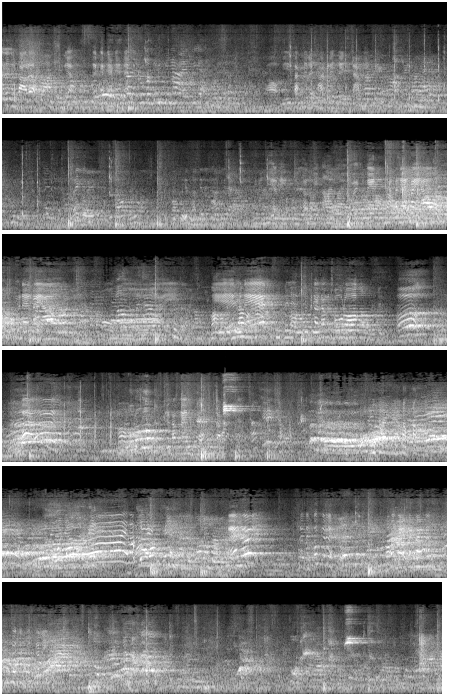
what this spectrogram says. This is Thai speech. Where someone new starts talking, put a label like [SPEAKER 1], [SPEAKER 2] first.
[SPEAKER 1] า
[SPEAKER 2] นก็เะฟา
[SPEAKER 3] ว
[SPEAKER 2] แล้วเนี่ย
[SPEAKER 3] มี
[SPEAKER 2] สั่งเดรัจ
[SPEAKER 3] ฉาน
[SPEAKER 2] ไปเล่นในสนามไม่เคยที่ต้องที่สั่งเดรัจฉานไม่
[SPEAKER 1] ได้เดี๋
[SPEAKER 2] ยวนี้แล้วนี่คะแนนคะแนนไม่เอาคะแนนไม่เอาเอ๊ะคะแนนไม่ต้องทำโชว์หรอกเออ năm nay của bọn chúng ta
